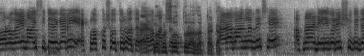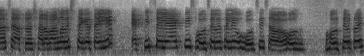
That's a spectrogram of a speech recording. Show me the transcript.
বড় গাড়ি নয় সিটের গাড়ি এক লক্ষ সত্তর হাজার টাকা লক্ষ সত্তর হাজার টাকা। সারা বাংলাদেশে আপনার ডেলিভারির সুবিধা আছে আপনারা সারা বাংলাদেশ থেকে চাইলে এক পিস চাইলে এক পিস হোলসেলে চাইলে হোলসেল হোলসেল প্রাইস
